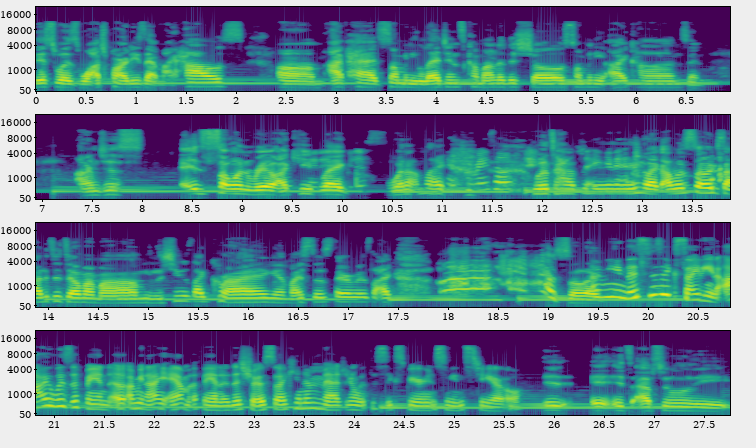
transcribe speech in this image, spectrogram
this was watch parties at my house. Um, I've had so many legends come out of the show, so many icons, and I'm just, it's so unreal. I keep like, when I'm like, what's happening? Like I was so excited to tell my mom, and she was like crying, and my sister was like, ah! so like, I mean, this is exciting. I was a fan. Of, I mean, I am a fan of this show, so I can imagine what this experience means to you. it, it it's absolutely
